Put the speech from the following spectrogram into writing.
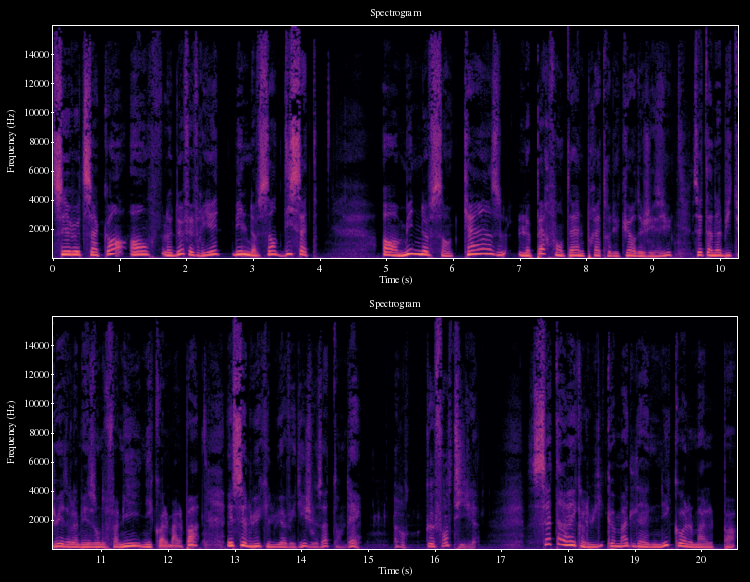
ses vœux de cinq ans en le 2 février 1917. En 1915, le père Fontaine, prêtre du cœur de Jésus, c'est un habitué de la maison de famille, Nicole Malpa, et c'est lui qui lui avait dit Je vous attendais. Alors, que font-ils? C'est avec lui que Madeleine Nicole Malpa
